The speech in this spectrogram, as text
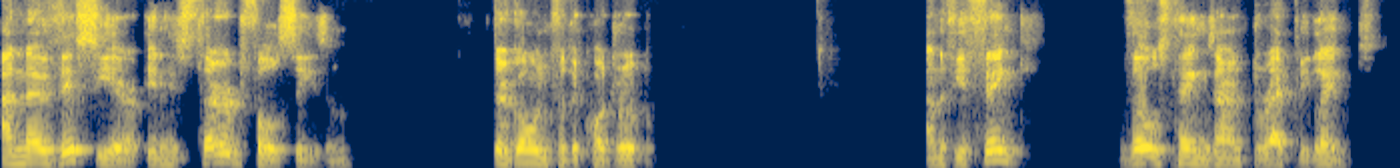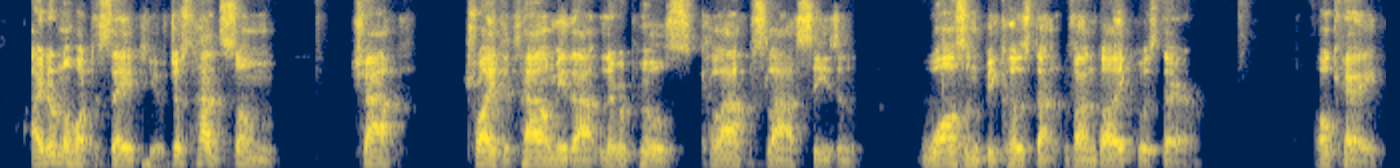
And now, this year, in his third full season, they're going for the quadruple. And if you think those things aren't directly linked, I don't know what to say to you. I've just had some chap try to tell me that Liverpool's collapse last season wasn't because that Van Dijk was there. Okay,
